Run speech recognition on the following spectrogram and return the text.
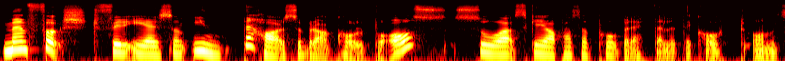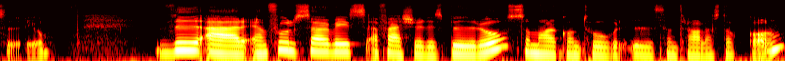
Men först, för er som inte har så bra koll på oss, så ska jag passa på att berätta lite kort om Sirio. Vi är en fullservice affärsjuristbyrå som har kontor i centrala Stockholm.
